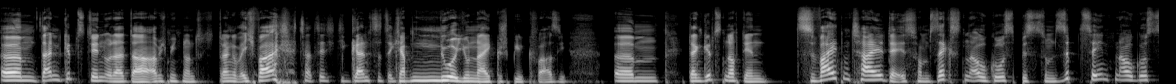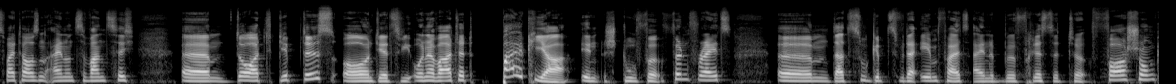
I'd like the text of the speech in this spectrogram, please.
Ähm, dann gibt es den, oder da habe ich mich noch nicht dran Ich war tatsächlich die ganze Zeit, ich habe nur Unite gespielt quasi. Ähm, dann gibt es noch den zweiten Teil, der ist vom 6. August bis zum 17. August 2021. Ähm, dort gibt es, und jetzt wie unerwartet, Palkia in Stufe 5 Raids. Ähm, dazu gibt es wieder ebenfalls eine befristete Forschung.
